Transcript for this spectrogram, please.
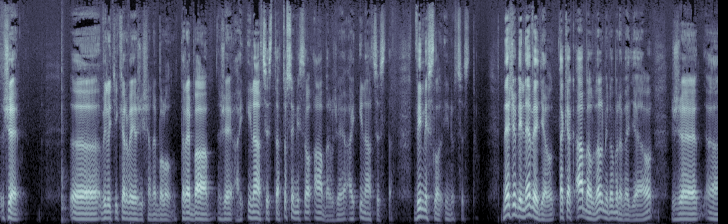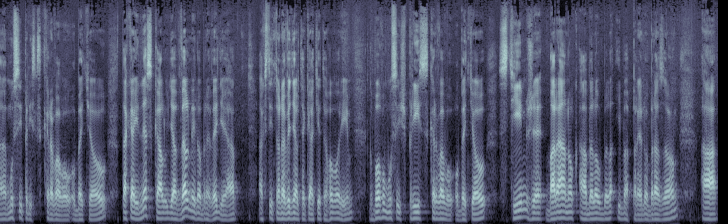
Že uh, vylití krve Ježíša nebylo treba, že je aj iná cesta. To si myslel Abel, že je aj iná cesta. Vymyslel jinou cestu. Ne, že by nevěděl, tak jak Abel velmi dobře věděl, že uh, musí přijít s krvavou obeťou, tak i dneska ľudia velmi dobře vědí, ak jsi to nevěděl, tak já ti to hovorím, k Bohu musíš přijít s krvavou obeťou s tím, že baránok Abelov byl iba predobrazom a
